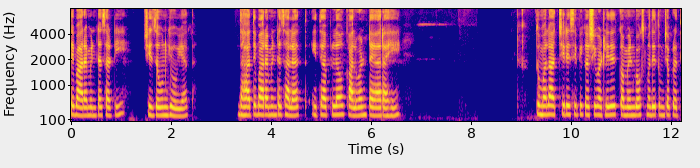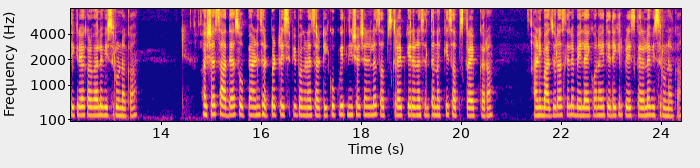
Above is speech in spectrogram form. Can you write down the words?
ते बारा मिनटासाठी शिजवून घेऊयात. दहा ते बारा मिनटं झाल्यात. इथे आपलं कालवण तयार आहे. तुम्हाला आजची रेसिपी कशी वाटली ते कमेंट बॉक्समध्ये तुमच्या प्रतिक्रिया कळवायला विसरू नका. अशा साध्या सोप्या आणि झटपट रेसिपी बघण्यासाठी कुक विथ निशा चॅनलला सबस्क्राईब केलं नसेल तर नक्की सबस्क्राईब करा. आणि बाजूला असलेलं बेल आयकॉन आहे ते देखील प्रेस करायला विसरू नका.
